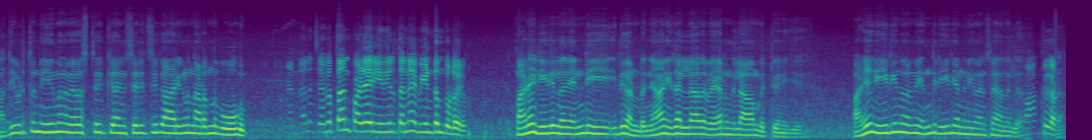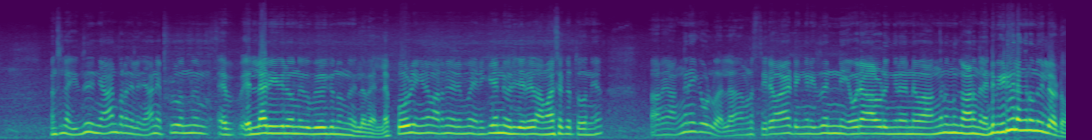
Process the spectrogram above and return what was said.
അത് ഇവിടുത്തെ നിയമ വ്യവസ്ഥയ്ക്ക് അനുസരിച്ച് കാര്യങ്ങൾ നടന്നു പോകും. എന്തായാലും ചെകുത്താൻ പഴയ രീതിയിൽ തന്നെ വീണ്ടും തുടരും. പഴയ രീതിയിൽ തന്നെ എന്റെ ഈ ഇത് കണ്ടു? ഞാൻ ഇതല്ലാതെ വേറെ എന്തെങ്കിലും ആവാൻ പറ്റുമോ എനിക്ക്? പഴയ രീതി എന്ന് പറഞ്ഞാൽ എന്ത് രീതിയാണെന്ന് എനിക്ക് മനസ്സിലാകുന്നില്ല വാക്കുകൾ. മനസ്സിലായി? ഇത് ഞാൻ പറഞ്ഞില്ല. ഞാൻ എപ്പോഴും ഒന്നും എല്ലാ രീതിയിലും ഒന്നും ഇത് ഉപയോഗിക്കുന്നൊന്നുമില്ല. വല്ലപ്പോഴും ഇങ്ങനെ പറഞ്ഞു വരുമ്പോൾ എനിക്ക് തന്നെ ഒരു ചെറിയ തമാശയൊക്കെ തോന്നിയ പറയാം അങ്ങനെയൊക്കെ ഉള്ളൂ. അല്ല നമ്മൾ സ്ഥിരമായിട്ട് ഇങ്ങനെ ഇത് തന്നെ ഒരാളോട് ഇങ്ങനെ തന്നെ അങ്ങനെയൊന്നും കാണുന്നില്ല. എന്റെ വീഡിയോയിൽ അങ്ങനെയൊന്നും ഇല്ല കേട്ടോ.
